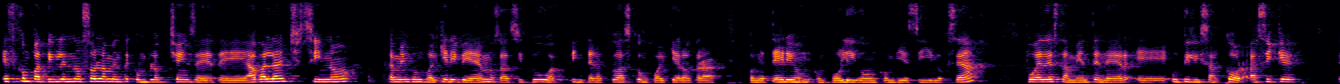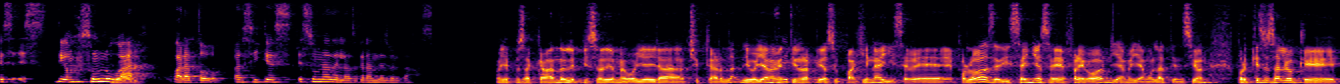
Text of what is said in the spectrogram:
es compatible no solamente con blockchains de, Avalanche, sino también con cualquier IBM. O sea, si tú interactúas con cualquier otra, con Ethereum, con Polygon, con BSC, lo que sea, puedes también tener, eh, utilizar Core. Así que es, digamos, un lugar para todo. Así que es, es una de las grandes ventajas. Oye, pues acabando el episodio me voy a ir a checarla. Digo, ya me metí rápido a su página y se ve, por lo menos de diseño se ve fregón, ya me llamó la atención, porque eso es algo que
